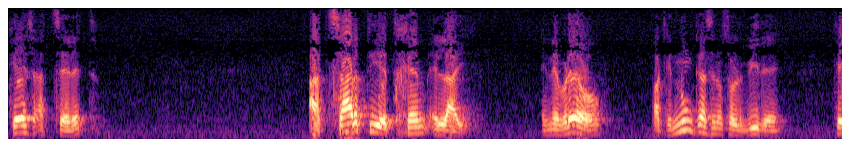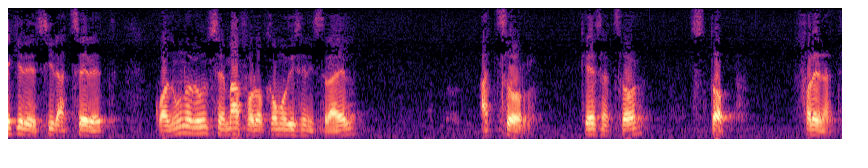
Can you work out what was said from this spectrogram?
¿Qué es Atzeret? Atzarti etchem elai. En hebreo, para que nunca se nos olvide qué quiere decir Atzeret, cuando uno ve un semáforo, ¿cómo dice en Israel? Atzor. ¿Qué es Atzor? Stop. Frénate.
